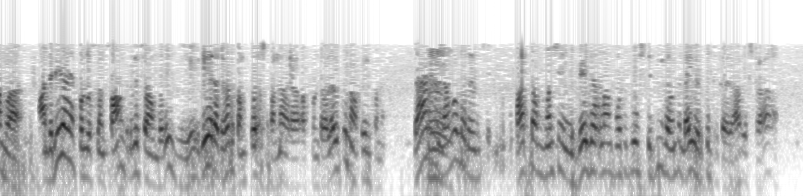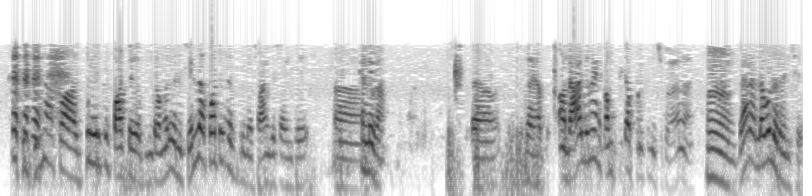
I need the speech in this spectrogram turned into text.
ஆமா அந்த பொண்ணு வசந்தம் சாங் ரிலீஸ் ஆகும்போது இளையராஜாவோட கம்போஸ் பண்ணாரா அப்படின்ற அளவுக்கு நான் ஃபீல் பண்ணேன். வேற லெவல்ல இருந்துச்சு. பார்த்தா மனுஷன் பேஜர் எல்லாம் போட்டு சிட்னில வந்து லைவ் எடுத்துட்டு இருக்காரு ஆர்கெஸ்ட்ரா என்னப்பா இப்படி இருக்கு பாட்டு அப்படின்ற மாதிரி இருந்துச்சு. எல்லா பாட்டும் பிடிக்கும் சாங்கு சாங்கு கண்டிப்பா. அந்த ஆல்பமே எனக்கு கம்ப்ளீட்டா பிடிச்சுன்னு வச்சுக்கோங்க வேற லெவல்ல இருந்துச்சு.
